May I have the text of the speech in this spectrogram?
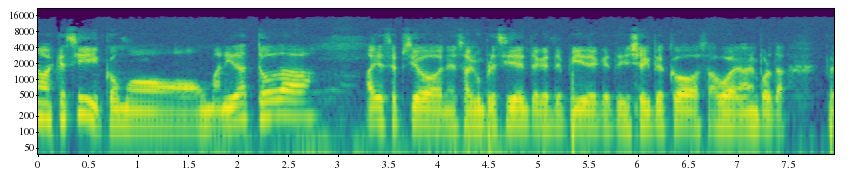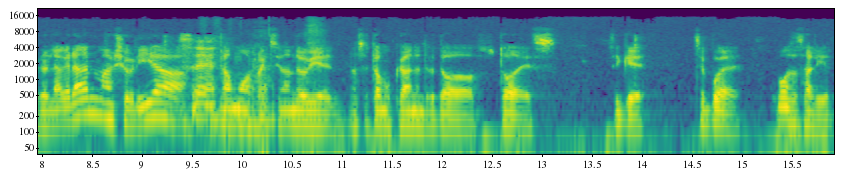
no es que sí como humanidad toda hay excepciones algún presidente que te pide que te inyectes cosas bueno no importa pero la gran mayoría estamos reaccionando bien nos estamos quedando entre todos todos así que se puede vamos a salir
